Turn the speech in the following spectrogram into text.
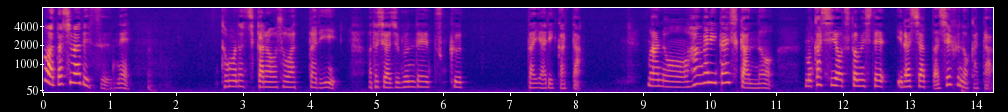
まあ、私はですね友達から教わったり私は自分で作ったやり方。まあ、あの、ハンガリー大使館の昔お勤めしていらっしゃったシェフの方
